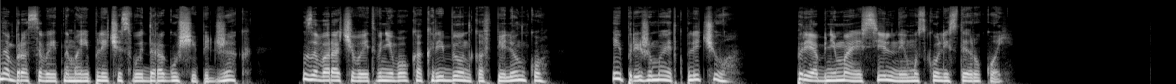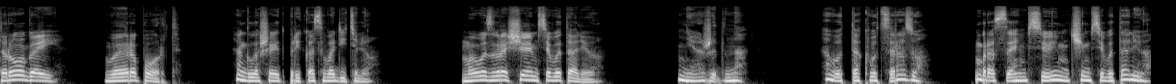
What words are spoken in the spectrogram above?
набрасывает на мои плечи свой дорогущий пиджак, заворачивает в него, как ребенка в пеленку, и прижимает к плечу, приобнимая сильной мускулистой рукой. «Трогай! В аэропорт!» — оглашает приказ водителю. «Мы возвращаемся в Италию». Неожиданно. Вот так вот сразу. Бросаем все и мчимся в Италию.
